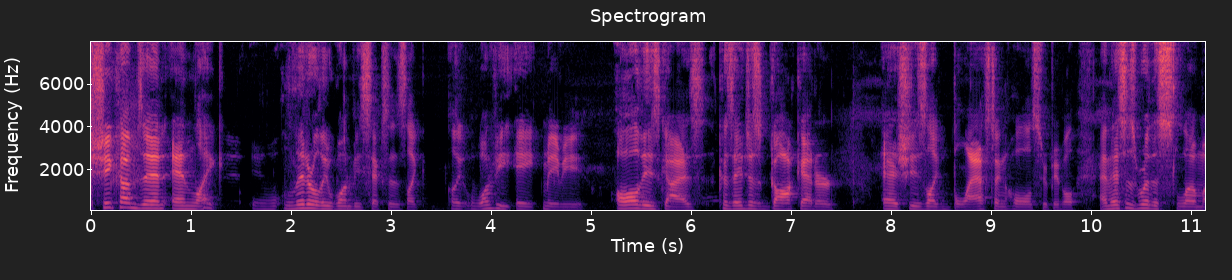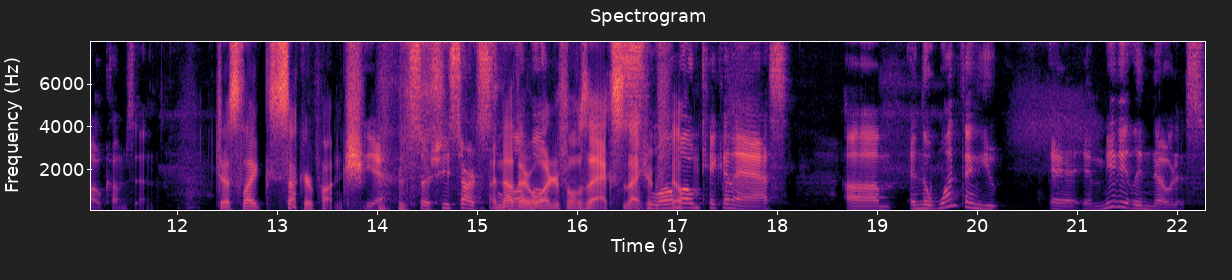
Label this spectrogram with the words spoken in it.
she comes in and like, literally one v sixes, like like one v eight maybe. All these guys because they just gawk at her as she's like blasting holes through people, and this is where the slow mo comes in. Just like Sucker Punch. Yeah, so she starts Another wonderful Zack Snyder slow mo kicking ass. Um, and the one thing you uh, immediately notice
